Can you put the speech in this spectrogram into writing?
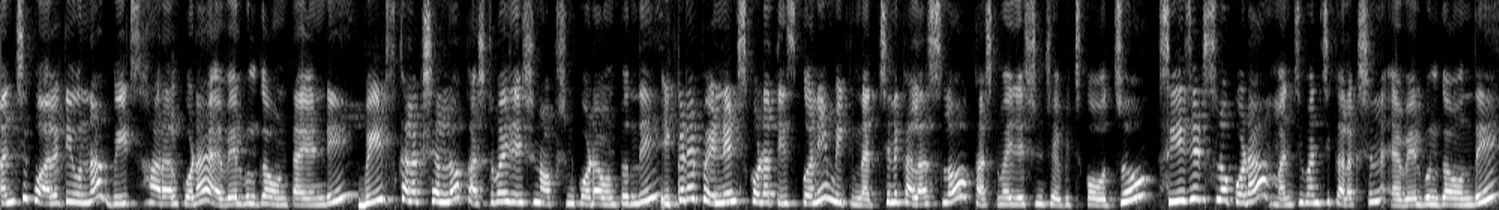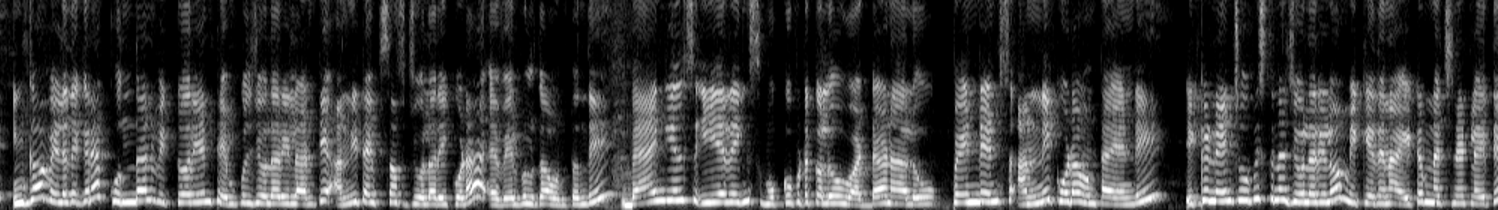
మంచి క్వాలిటీ ఉన్న బీట్స్ హారాలు కూడా అవైలబుల్గా ఉంటాయండి. బీట్స్ కలెక్షన్లో కస్టమైజేషన్ ఆప్షన్ కూడా ఉంటుంది. ఇక్కడే పెండెంట్స్ కూడా తీసుకొని మీకు నచ్చిన కలర్స్లో కస్టమైజేషన్ చేపించుకోవచ్చు సీజెట్స్లో కూడా మంచి మంచి కలెక్షన్ అవైలబుల్గా ఉంది. ఇంకా వీళ్ళ దగ్గర కుందన్ విక్టోరియన్ టెంపుల్ జ్యువెలరీ లాంటి అన్ని టైప్స్ ఆఫ్ జ్యువెలరీ కూడా అవైలబుల్గా ఉంటుంది. బ్యాంగిల్స్ ఇయర్ రింగ్స్ ముక్కు పుటకలు వడ్డాణాలు పెండెంట్స్ అన్ని కూడా ఉంటాయండి. ఇక్కడ నేను చూపిస్తున్న జ్యువెలరీలో మీకు ఏదైనా ఐటమ్ నచ్చినట్లయితే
